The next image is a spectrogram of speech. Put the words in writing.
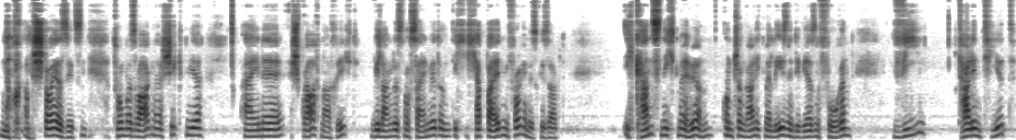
noch am Steuer sitzen? Thomas Wagner schickt mir eine Sprachnachricht, wie lange das noch sein wird. Und ich, ich habe beiden Folgendes gesagt. Ich kann es nicht mehr hören und schon gar nicht mehr lesen in diversen Foren, wie talentiert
